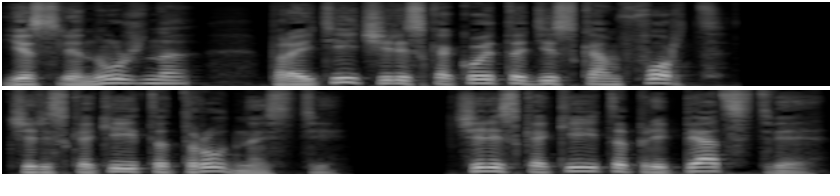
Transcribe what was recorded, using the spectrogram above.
если нужно, пройти через какой-то дискомфорт, через какие-то трудности, через какие-то препятствия,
